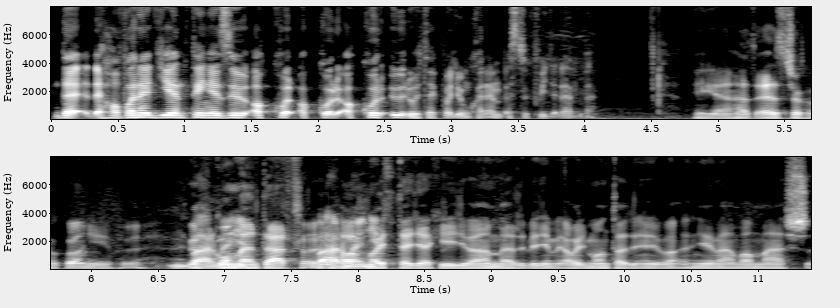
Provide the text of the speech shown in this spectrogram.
De, de ha van egy ilyen tényező, akkor, akkor, akkor őrültek vagyunk, ha nem veszük figyelembe. Igen, hát ez csak akkor annyi bármennyit, kommentárt bármennyit. hagyd tegyek, így van, mert ahogy mondtad, nyilván van más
